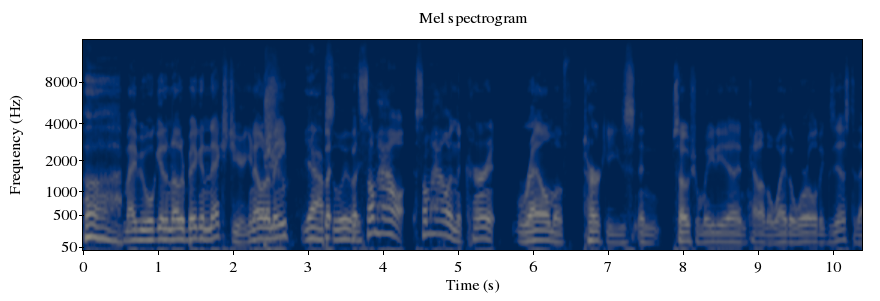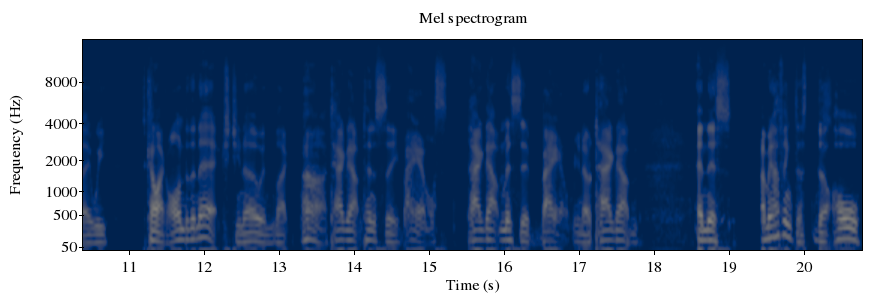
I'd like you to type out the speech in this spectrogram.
uh, maybe we'll get another big one next year. You know what I mean? yeah, absolutely. But, somehow, somehow, in the current realm of turkeys and social media and kind of the way the world exists today, we it's kind of like on to the next, you know, and like ah, tagged out in Tennessee, bam, was tagged out in Mississippi, bam, you know, tagged out in, and this. I mean, I think the the whole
